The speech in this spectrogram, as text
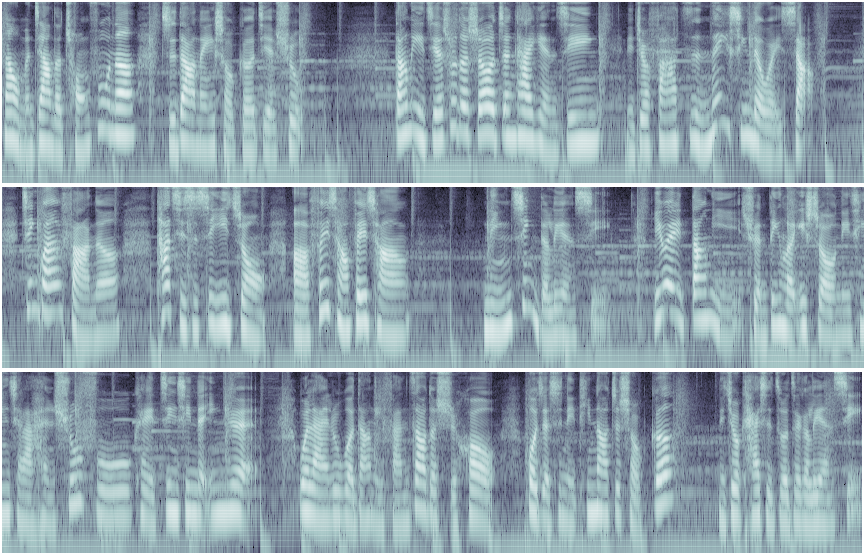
那我们这样的重复呢，直到那一首歌结束。当你结束的时候，睁开眼睛，你就发自内心的微笑。静观法呢，它其实是一种呃非常非常宁静的练习。因为当你选定了一首你听起来很舒服、可以静心的音乐，未来如果当你烦躁的时候，或者是你听到这首歌，你就开始做这个练习。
